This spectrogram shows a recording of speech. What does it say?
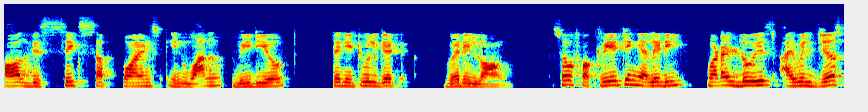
all these six subpoints in one video, then it will get very long. So for creating LED, what I'll do is I will just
